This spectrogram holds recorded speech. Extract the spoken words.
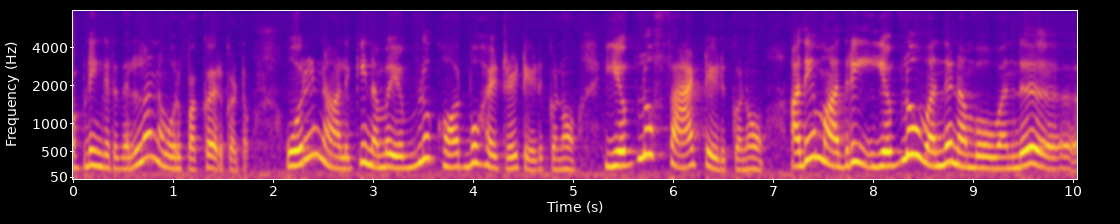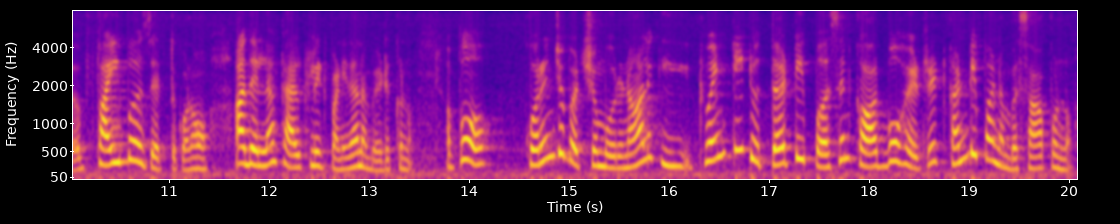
அப்படிங்கிறதெல்லாம் நம்ம ஒரு பக்கம் இருக்கட்டும். ஒரு நாளைக்கு நம்ம எவ்வளோ கார்போஹைட்ரேட் எடுக்கணும்? எவ்வளோ ஃபேட் எடுக்கணும்? அதே மாதிரி எவ்வளோ வந்து நம்ம வந்து ஃபைபர்ஸ் எடுத்துக்கணும்? அதெல்லாம் கால்குலேட் பண்ணி தான் நம்ம எடுக்கணும். அப்போது குறைஞ்சபட்சம் ஒரு நாளைக்கு twenty to thirty percent carbohydrate கண்டிப்பாக நம்ம சாப்பிட்ணும்.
